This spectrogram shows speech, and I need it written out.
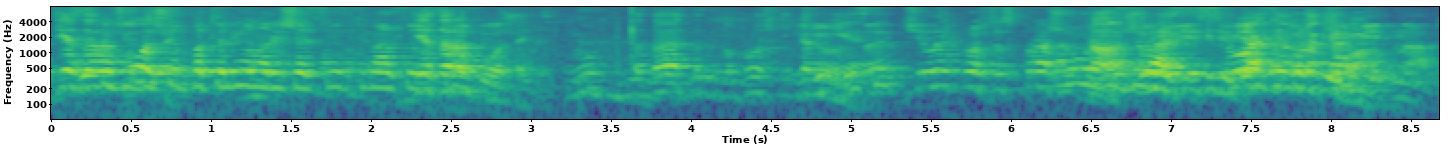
где за заработать, счет батальона решать свои финансовые где вопросы? заработать, ну, тогда этот вопрос не ко мне. Всё, Человек просто спрашивает, Ну, да, что ситуация есть ситуация семья, которую такова. кормить надо.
